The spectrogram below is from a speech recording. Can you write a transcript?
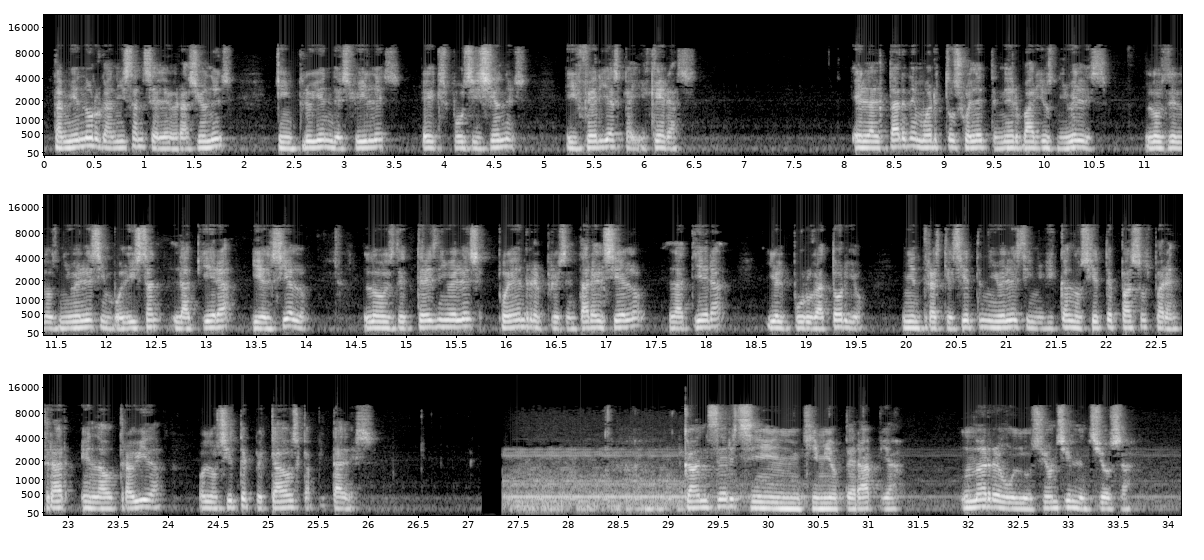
también organizan celebraciones que incluyen desfiles, exposiciones y ferias callejeras. El altar de muertos suele tener varios niveles. Los de los niveles simbolizan la tierra y el cielo. Los de tres niveles pueden representar el cielo, la tierra y el purgatorio, mientras que siete niveles significan los siete pasos para entrar en la otra vida o los siete pecados capitales. Cáncer sin quimioterapia. Una revolución silenciosa.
